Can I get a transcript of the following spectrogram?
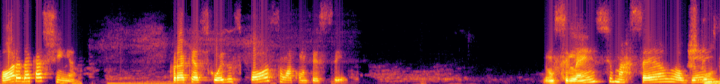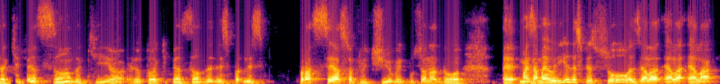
fora da caixinha para que as coisas possam acontecer. Um silêncio, Marcelo, alguém? Estamos aqui pensando aqui, ó. Eu estou aqui pensando nesse, nesse processo aflitivo impulsionador. É, mas a maioria das pessoas, ela, ela, ela,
